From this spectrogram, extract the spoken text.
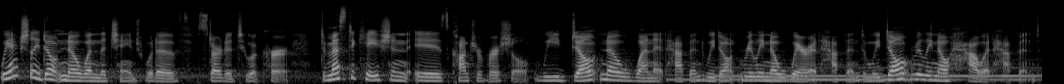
We actually don't know when the change would have started to occur. Domestication is controversial. We don't know when it happened, we don't really know where it happened, and we don't really know how it happened.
